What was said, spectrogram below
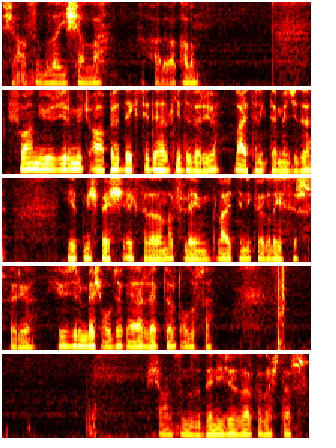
Şansımıza inşallah. Hadi bakalım. Şu an 123 AP Dex 7 Health 7 veriyor. Lightning damage'i de 75 ekstradan da Flame, Lightning ve Glacier veriyor. 125 olacak eğer Rap 4 olursa. Şansımızı deneyeceğiz arkadaşlar.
